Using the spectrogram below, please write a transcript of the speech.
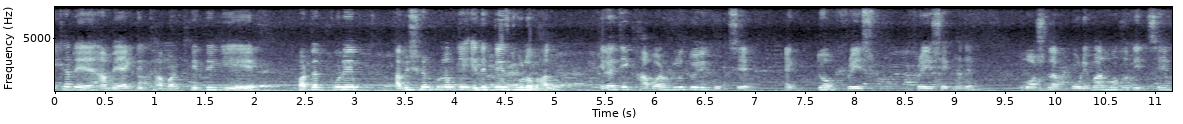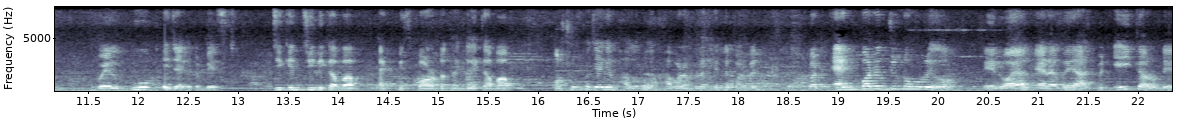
এখানে আমি একদিন খাবার খেতে গিয়ে হঠাৎ করে আবিষ্কার করলাম যে এদের টেস্টগুলো ভালো। এরা যে খাবারগুলো তৈরি করছে, একদম ফ্রেশ ফ্রেশ এখানে। মশলা পরিমাণ মতো দিচ্ছে ওয়েল কুক এই জায়গাটা বেস্ট চিকেন চিলি কাবাব এক পিস পরোটা থাকলে কাবাব অসংখ্য জায়গায় ভালো ভালো খাবার আপনারা খেতে পারবেন। বাট একবারের জন্য হলেও এই রয়্যাল অ্যারাবে আসবেন এই কারণে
